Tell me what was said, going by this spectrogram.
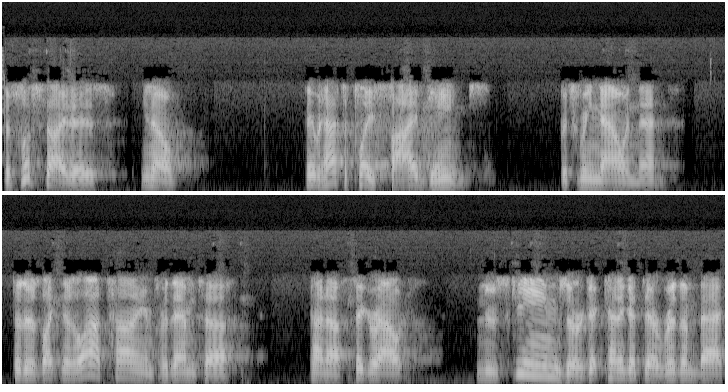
The flip side is, you know, they would have to play five games between now and then. So there's like there's a lot of time for them to kind of figure out new schemes or get kind of get their rhythm back,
